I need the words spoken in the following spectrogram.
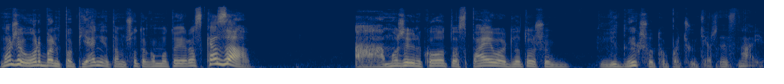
Може, Орбан по п'яні там що кому-то і розказав. А може він кого-то спаював для того, щоб від них щось почути, я ж не знаю.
